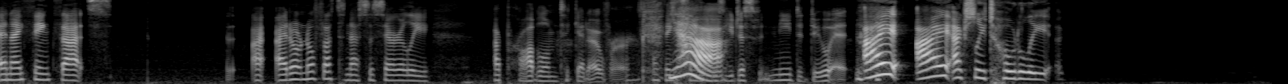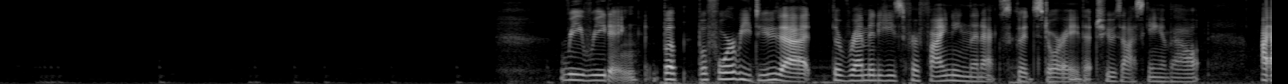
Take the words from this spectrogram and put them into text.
And I think that's, I, I don't know if that's necessarily a problem to get over. I think Yeah. sometimes you just need to do it. I I actually totally rereading. But before we do that, the remedies for finding the next good story that she was asking about, I,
